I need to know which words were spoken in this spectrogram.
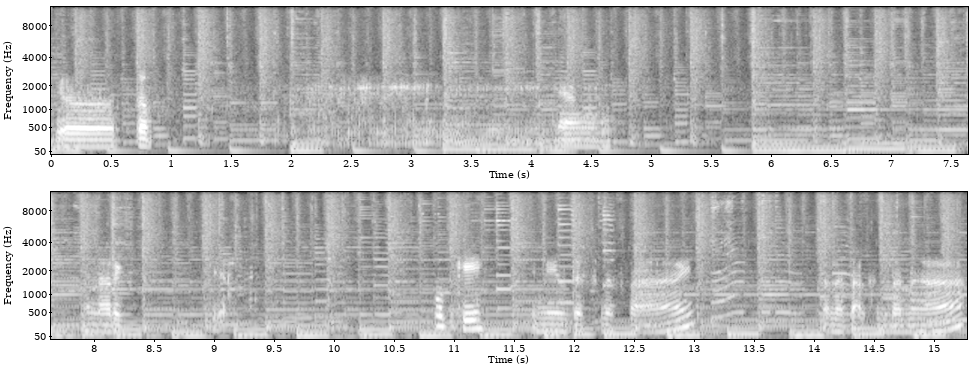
YouTube. Yang menarik. Oke, ini udah selesai. Tanda letakkan tengah.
